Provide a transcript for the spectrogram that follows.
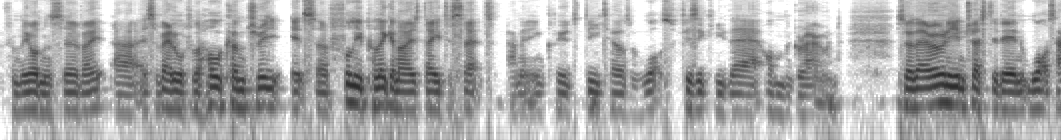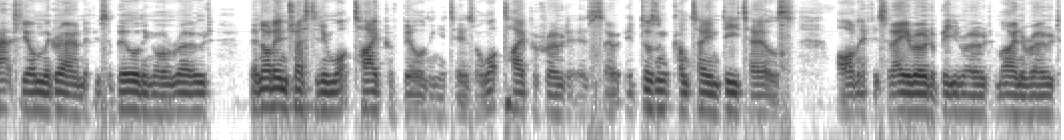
from the Ordnance Survey. Uh, it's available for the whole country. It's a fully polygonized data set and it includes details of what's physically there on the ground. So they're only interested in what's actually on the ground, if it's a building or a road, they're not interested in what type of building it is or what type of road it is. So it doesn't contain details on if it's an A road, a B road, a minor road,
